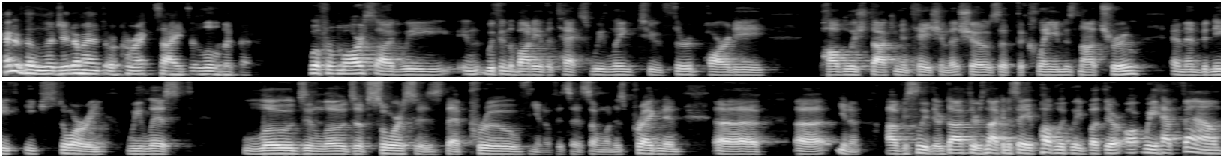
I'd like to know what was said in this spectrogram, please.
kind of the legitimate or correct sites a little bit better. Well, from our side, we in, within the body of the text, we link to third-party published documentation that shows that the claim is not true, and then beneath each story, we list loads and loads of sources that prove, you know, if it says someone is pregnant, uh, uh, you know, obviously their doctor is not going to say it publicly, but there are, we have found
